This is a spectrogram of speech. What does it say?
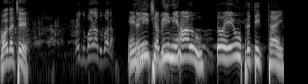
बहुत अच्छे એની એની છબી. છબી નિહાળું તો એવું પ્રતીત થાય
